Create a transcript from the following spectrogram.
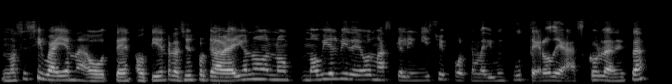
no sé si vayan a, o, ten- o tienen relaciones, porque la verdad yo no, no, no vi el video más que el inicio y porque me dio un putero de asco, la neta,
